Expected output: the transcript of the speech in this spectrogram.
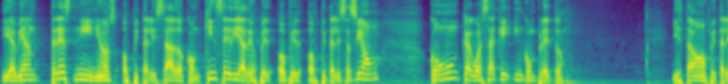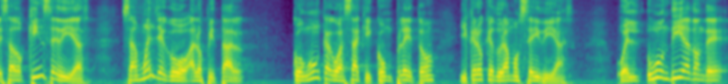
y habían tres niños hospitalizados con 15 días de hospitalización con un Kawasaki incompleto. Y estaban hospitalizados 15 días. Samuel llegó al hospital con un Kawasaki completo y creo que duramos 6 días. O hubo un día donde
